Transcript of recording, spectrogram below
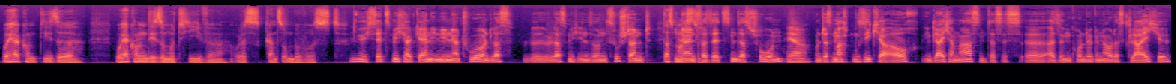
woher kommt diese Woher kommen diese Motive? Oder ist es ganz unbewusst? Ich setze mich halt gern in die Natur und lass, lass mich in so einen Zustand das hineinversetzen, das schon. Ja. Und das macht Musik ja auch in gleichermaßen. Das ist äh, also im Grunde genau das Gleiche.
